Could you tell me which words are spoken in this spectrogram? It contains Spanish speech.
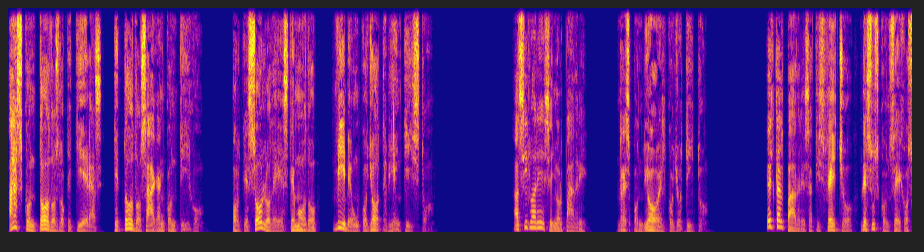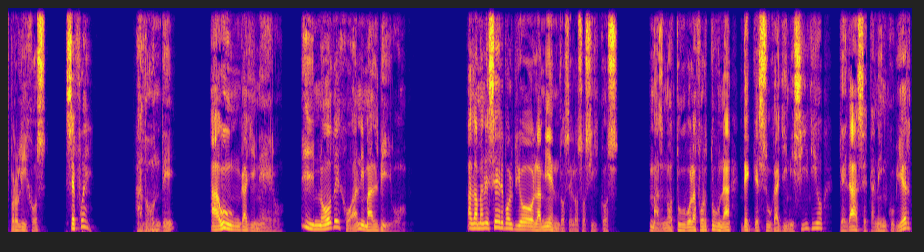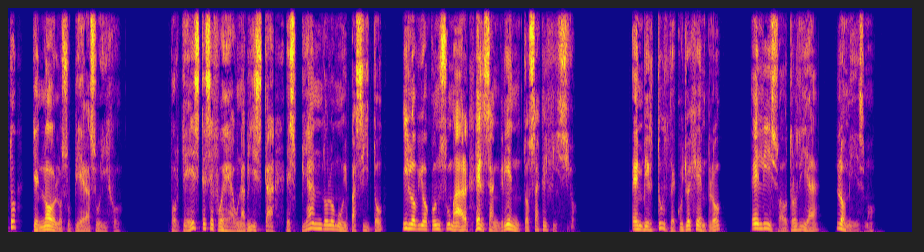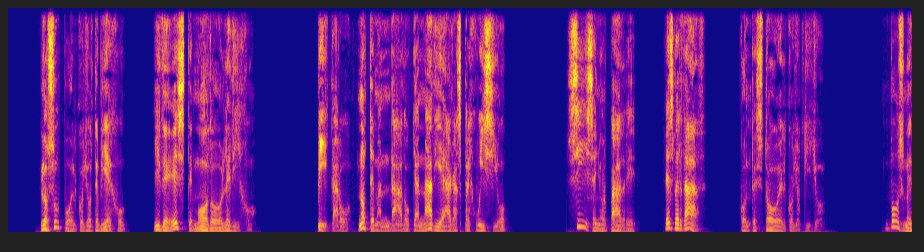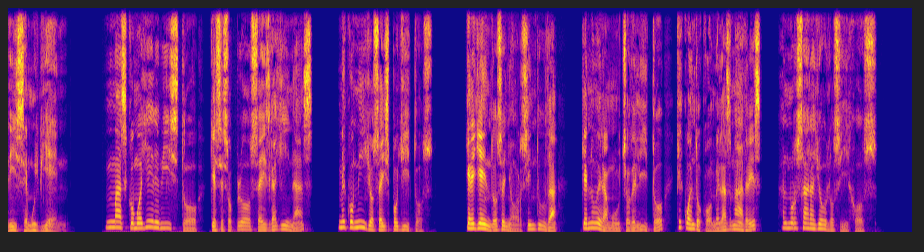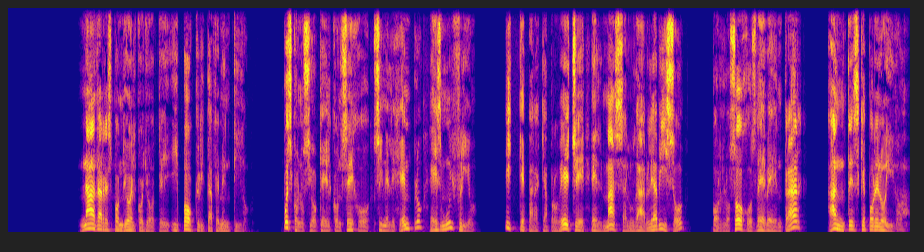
Haz con todos lo que quieras, que todos hagan contigo, porque sólo de este modo vive un coyote bien quisto. Así lo haré, señor padre, respondió el coyotito. El tal padre, satisfecho de sus consejos prolijos, se fue. ¿A dónde? A un gallinero, y no dejó animal vivo. Al amanecer volvió lamiéndose los hocicos, mas no tuvo la fortuna de que su gallinicidio quedase tan encubierto que no lo supiera su hijo porque éste se fue a una vista espiándolo muy pasito y lo vio consumar el sangriento sacrificio. En virtud de cuyo ejemplo, él hizo a otro día lo mismo. Lo supo el coyote viejo, y de este modo le dijo, Pícaro, ¿no te he mandado que a nadie hagas prejuicio? Sí, señor padre, es verdad, contestó el coyotillo. Vos me dice muy bien, mas como ayer he visto que se sopló seis gallinas, me comí yo seis pollitos, creyendo, señor, sin duda, que no era mucho delito que cuando come las madres almorzara yo los hijos. Nada respondió el coyote, hipócrita fementido pues conoció que el consejo sin el ejemplo es muy frío, y que para que aproveche el más saludable aviso, por los ojos debe entrar antes que por el oído.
